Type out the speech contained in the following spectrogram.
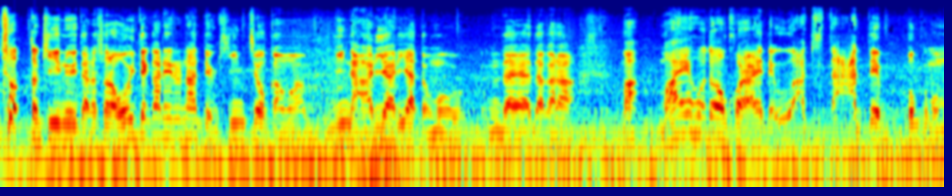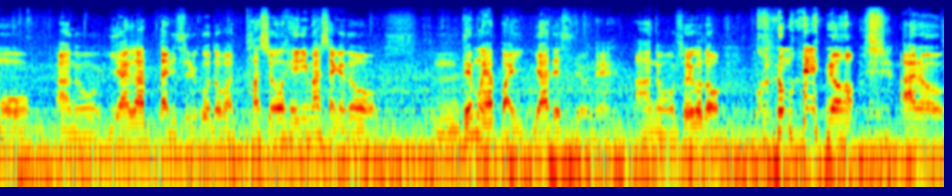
ちょっと気抜いたらそれは置いてかれるなっていう緊張感はみんなありありやと思うんだよ。だからまあ前ほど来られてうわ来たって僕ももうあの嫌がったりすることは多少減りましたけどでもやっぱ嫌ですよね。あのそれこそこの前のあの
